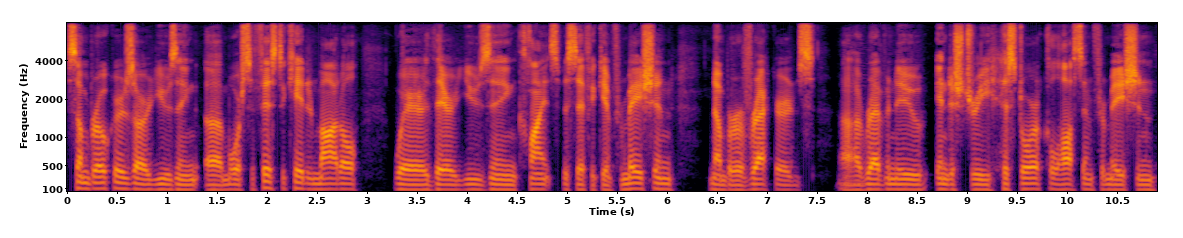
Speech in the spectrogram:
Some brokers are using a more sophisticated model where they're using client specific information, number of records uh, revenue, industry, historical loss information,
